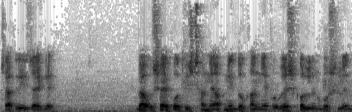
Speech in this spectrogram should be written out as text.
চাকরির জায়গায় ব্যবসায় প্রতিষ্ঠানে আপনি দোকানে প্রবেশ করলেন, বসলেন,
